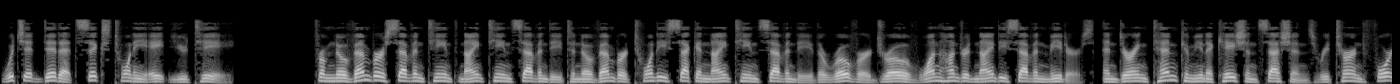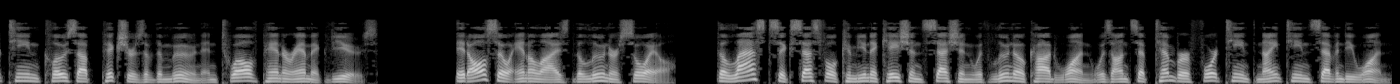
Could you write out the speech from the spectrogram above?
which it did at 6:28 UT. From November 17, 1970 to November 22, 1970 the rover drove 197 meters, and during 10 communication sessions returned 14 close-up pictures of the Moon and 12 panoramic views. It also analyzed the lunar soil. The last successful communications session with Lunokhod 1 was on September 14, 1971.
